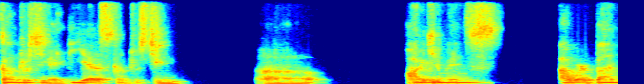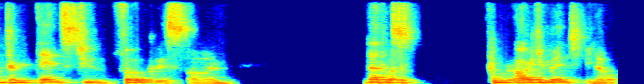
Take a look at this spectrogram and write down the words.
contrasting ideas, contrasting uh, arguments, our banter tends to focus on that was a poor argument, you know,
